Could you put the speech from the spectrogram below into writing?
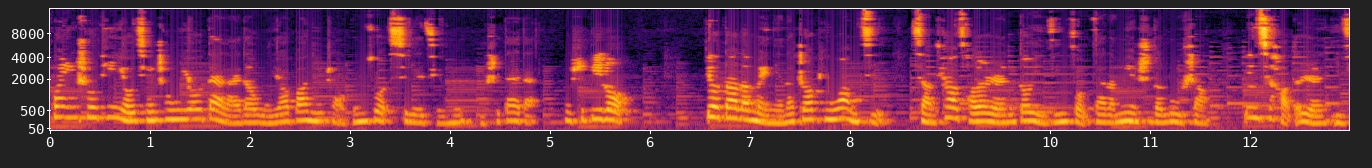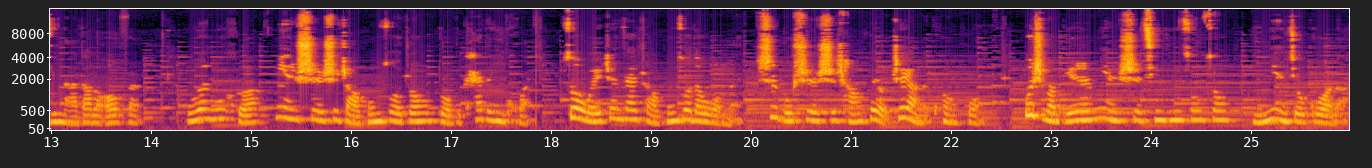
欢迎收听由前程无忧带来的“五幺帮你找工作”系列节目，我是戴戴，我是碧落。又到了每年的招聘旺季，想跳槽的人都已经走在了面试的路上，运气好的人已经拿到了 offer。无论如何，面试是找工作中躲不开的一环。作为正在找工作的我们，是不是时常会有这样的困惑？为什么别人面试轻轻松松一面就过了，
